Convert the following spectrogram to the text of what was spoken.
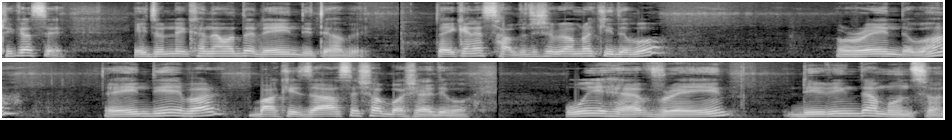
ঠিক আছে? এই জন্য এখানে আমাদের রেইন দিতে হবে। তাই এখানে সাবজেক্ট হিসেবে আমরা কি দেব? রেইন দেবো হ্যাঁ? রেইন দিয়ে এবার বাকি যা আছে সব বসায় দেব। We have rain during the monsoon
